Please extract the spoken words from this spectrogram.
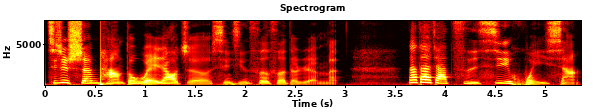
其实身旁都围绕着形形色色的人们。那大家仔细回想。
